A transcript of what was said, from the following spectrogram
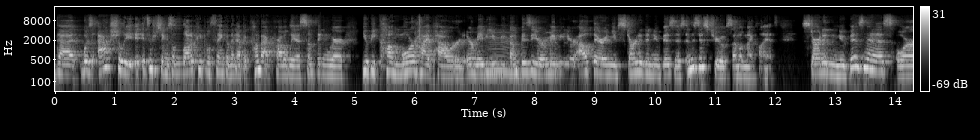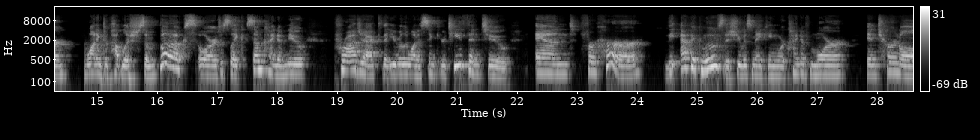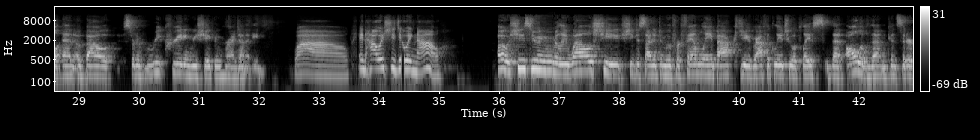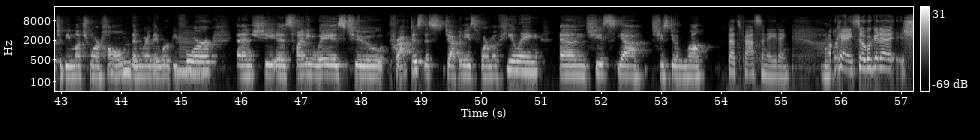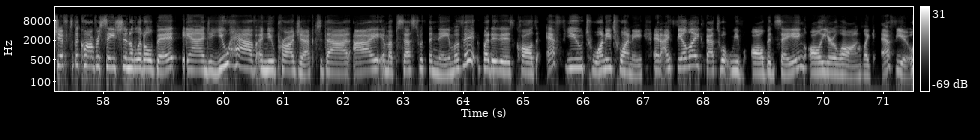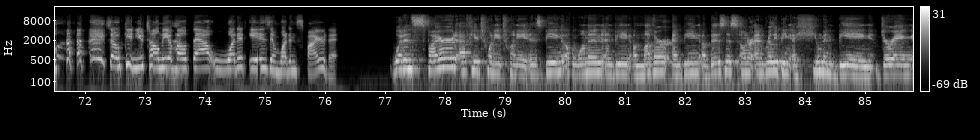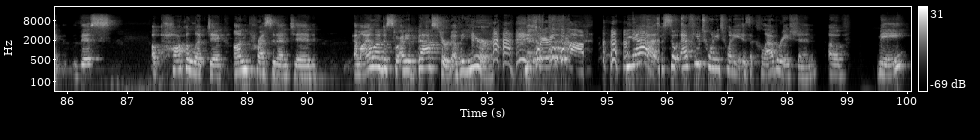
that was actually it's interesting because a lot of people think of an epic comeback probably as something where you become more high powered or maybe you mm. become busier or maybe you're out there and you've started a new business. And this is true of some of my clients. Started a new business or wanting to publish some books or just like some kind of new project that you really want to sink your teeth into. And for her the epic moves that she was making were kind of more internal and about sort of recreating, reshaping her identity. Wow. And how is she doing now? Oh, she's doing really well. She she decided to move her family back geographically to a place that all of them consider to be much more home than where they were before. Mm. And she is finding ways to practice this Japanese form of healing. And she's yeah, she's doing well. That's fascinating. Mm. Okay, so we're going to shift the conversation a little bit. And you have a new project that I am obsessed with the name of it, but it is called FU 2020. And I feel like that's what we've all been saying all year long like FU. so, can you tell me about that, what it is, and what inspired it? What inspired FU 2020 is being a woman and being a mother and being a business owner and really being a human being during this apocalyptic, unprecedented, am I allowed to swear? I mean, bastard of a year. Swearing yeah. So FU 2020 is a collaboration of me,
